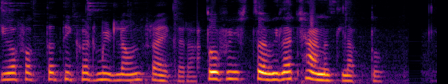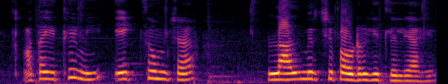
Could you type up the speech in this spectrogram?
किंवा फक्त तिखट मीठ लावून फ्राय करा. तो फिश चवीला छानच लागतो. आता इथे मी एक चमचा लाल मिरची पावडर घेतलेली आहे.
